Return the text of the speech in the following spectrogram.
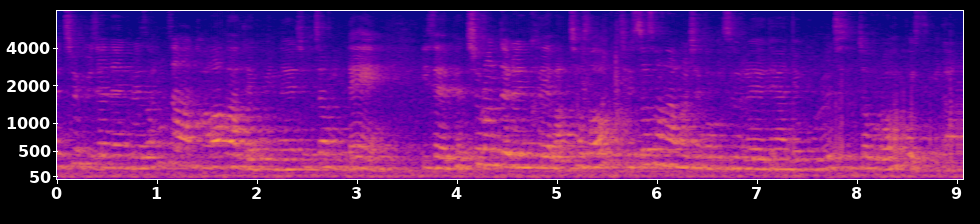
배출 규제는 그래서 항상 강화가 되고 있는 실정인데 이제 배출원들은 그에 맞춰서 질소산화물 제거 기술에 대한 연구를 지속적으로 하고 있습니다.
